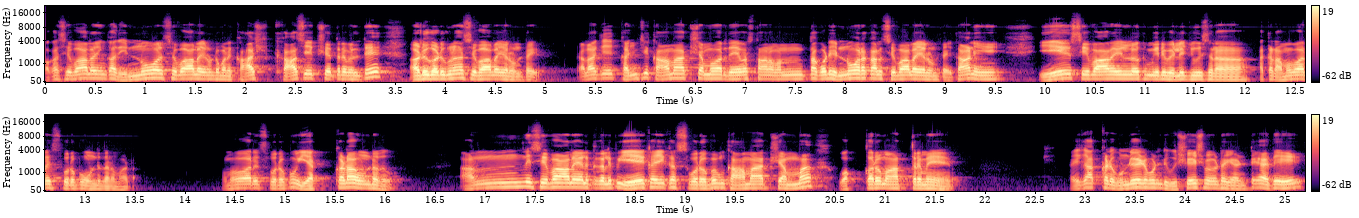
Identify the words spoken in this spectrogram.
ఒక శివాలయం కాదు ఎన్నో శివాలయాలు ఉంటాయి. మన కాశీ కాశీ క్షేత్రం వెళ్తే అడుగడుగునా శివాలయాలు ఉంటాయి. అలాగే కంచి కామాక్షి అమ్మవారి దేవస్థానం అంతా కూడా ఎన్నో రకాల శివాలయాలు ఉంటాయి కానీ ఏ శివాలయంలోకి మీరు వెళ్ళి చూసినా అక్కడ అమ్మవారి స్వరూపం ఉండదన్నమాట. అమ్మవారి స్వరూపం ఎక్కడా ఉండదు. అన్ని శివాలయాలకు కలిపి ఏకైక స్వరూపం కామాక్షి అమ్మ ఒక్కరు మాత్రమే. పైగా అక్కడ ఉండేటువంటి విశేషం ఏమిటంటే అదే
